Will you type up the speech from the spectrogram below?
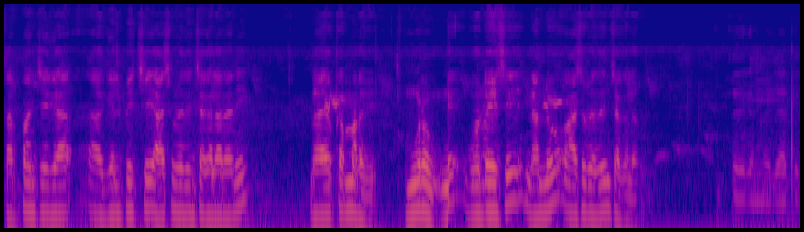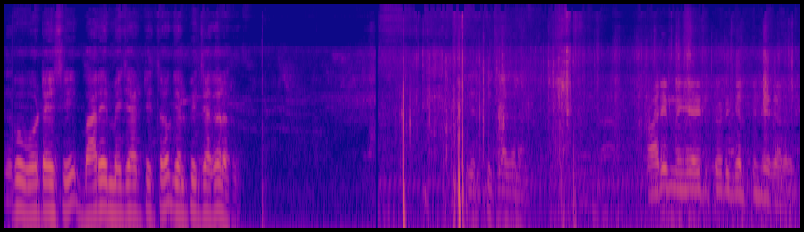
సర్పంచ్గా గెలిపించి ఆశీర్వదించగలరని నా యొక్క మనవి. ఓటేసి నన్ను ఆశీర్వదించగలరు. ఓటేసి భారీ మెజార్టీతో గెలిపించగలరు. గెలిపించగలరు. భారీ మెజారిటీ తోటి గెలిపించగలరు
